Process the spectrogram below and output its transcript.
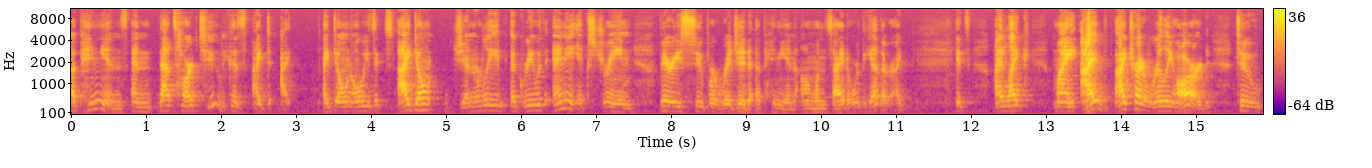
opinions, and that's hard too because I, I, I don't always ex- I don't generally agree with any extreme, very super rigid opinion on one side or the other. I, it's I like my I I try really hard to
